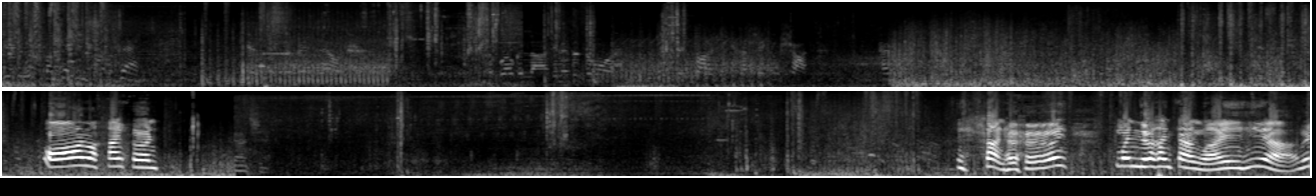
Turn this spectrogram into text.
Picking up, I'm getting shot at. Get this thing down. The broken logging at the door. They spotted me. I'm taking shots. Head โอ้ยมาใกล้เกิน Gotcha. ไอ้ สัตว์เฮ้ย มันเยอะขนาดจังวะไอ้เหี้ยไม่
